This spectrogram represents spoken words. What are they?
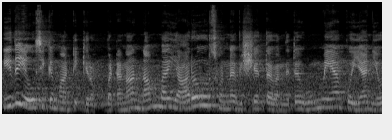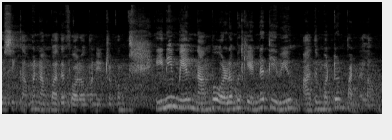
இது யோசிக்க மாட்டேங்கிறோம் பட் ஆனால் நம்ம யாரோ ஒரு சொன்ன விஷயத்த வந்துட்டு உண்மையாக பொய்யான்னு யோசிக்காமல் நம்ம அதை ஃபாலோ பண்ணிகிட்ருக்கோம் இனிமேல் நம்ம உடம்புக்கு என்ன தேவையோ அது மட்டும் பண்ணலாம்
